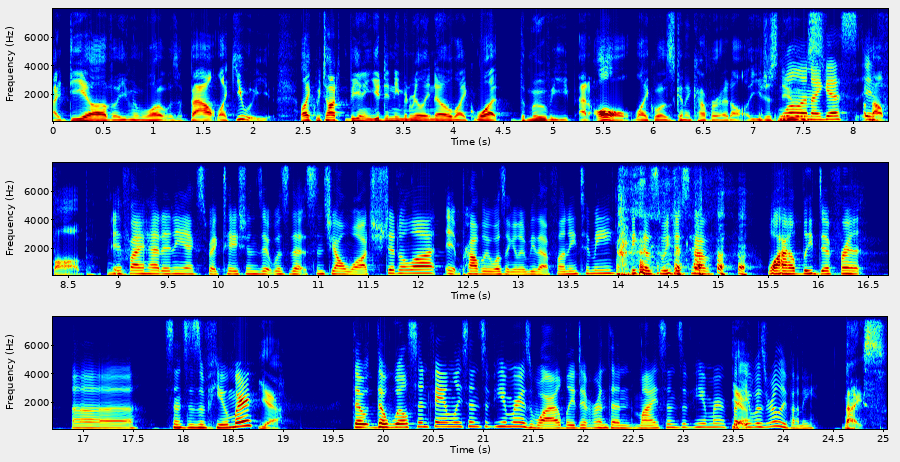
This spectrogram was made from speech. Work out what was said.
idea of even what it was about. Like you, like we talked at the beginning, you didn't even really know like what the movie at all, like was going to cover at all. You just knew Well, and I guess about if- Bob. If I had any expectations, it was that since y'all watched it a lot, it probably wasn't going to be that funny to me because we just have wildly different uh, senses of humor. yeah. The the Wilson family sense of humor is wildly different than my sense of humor, but Yeah. it was really funny. Nice.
